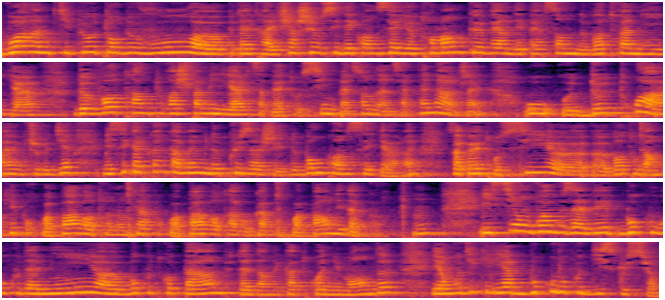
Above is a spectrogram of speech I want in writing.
voir un petit peu autour de vous, euh, peut-être aller chercher aussi des conseils autrement que vers des personnes de votre famille, hein, de votre entourage familial. Ça peut être aussi une personne d'un certain âge, hein, ou, deux, trois, hein, je veux dire. Mais c'est quelqu'un quand même de plus âgé, de bons conseillers. Ça peut être aussi euh, euh, votre banquier, pourquoi pas, votre notaire, pourquoi pas, votre avocat, pourquoi pas, on est d'accord. Ici, on voit que vous avez beaucoup, beaucoup d'amis, euh, beaucoup de copains, peut-être dans les quatre coins du monde. Et on vous dit qu'il y a beaucoup, beaucoup de discussions.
